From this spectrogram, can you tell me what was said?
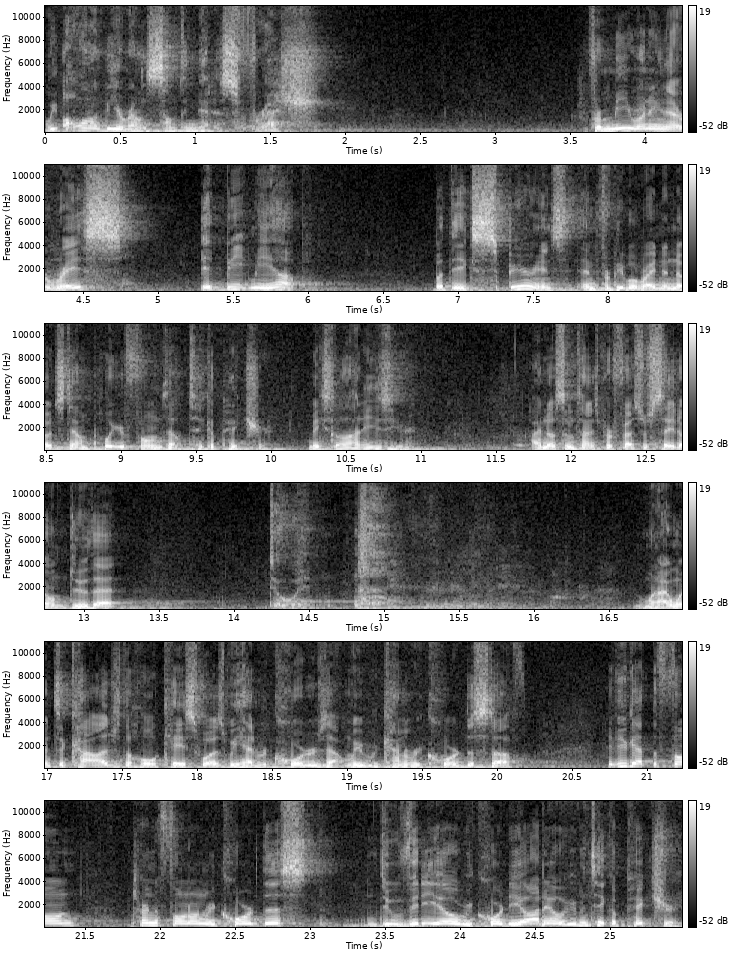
We all want to be around something that is fresh. For me, running that race, it beat me up. But the experience, and for people writing the notes down, pull your phones out, take a picture. It Makes it a lot easier. I know sometimes professors say don't do that. Do it. when I went to college, the whole case was we had recorders out and we would kind of record the stuff. If you got the phone, turn the phone on, record this, do video, record the audio, or even take a picture.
